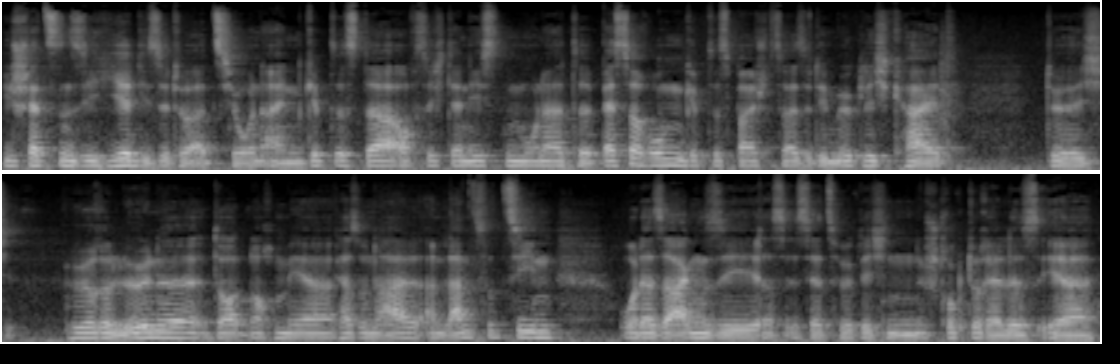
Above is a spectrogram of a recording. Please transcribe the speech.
Wie schätzen Sie hier die Situation ein? Gibt es da auf Sicht der nächsten Monate Besserungen? Gibt es beispielsweise die Möglichkeit, durch höhere Löhne dort noch mehr Personal an Land zu ziehen? Oder sagen Sie, das ist jetzt wirklich ein strukturelles, eher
